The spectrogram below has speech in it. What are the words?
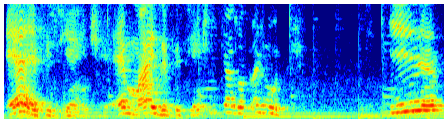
é eficiente, é mais eficiente do que as outras lutas. E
